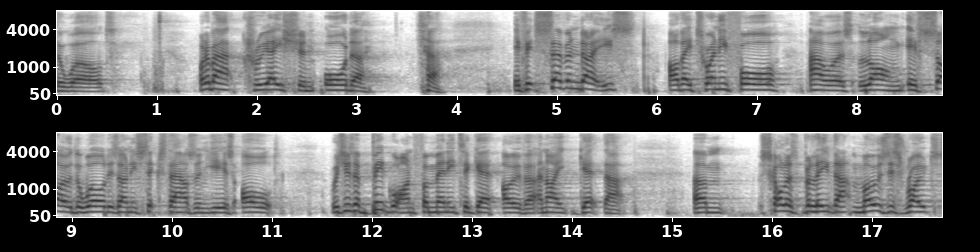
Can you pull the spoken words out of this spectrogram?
the world. What about creation order? if it's seven days, are they 24 hours long? If so, the world is only 6,000 years old, which is a big one for many to get over, and I get that. Um, Scholars believe that Moses wrote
